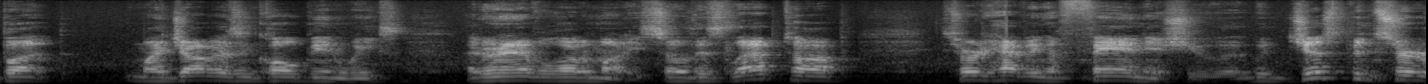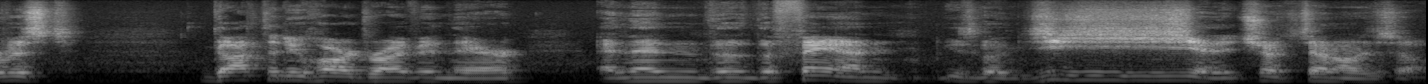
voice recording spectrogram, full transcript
but my job hasn't called me in weeks. I don't have a lot of money, so this laptop started having a fan issue. It had just been serviced got the new hard drive in there, and then the, the fan is going and it shuts down on its own.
